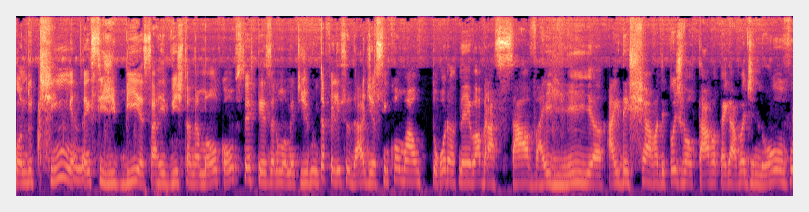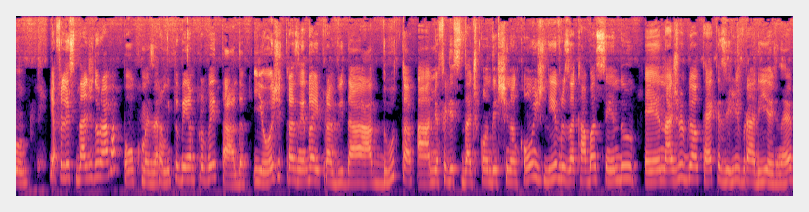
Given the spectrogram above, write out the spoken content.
quando tinha né, esse gibi, essa revista na mão, com certeza era um momento de muita felicidade, assim como a autora, né, eu abraçava, aí lia, aí deixava, depois voltava, pegava de novo. E a felicidade durava pouco, mas era muito bem aproveitada. E hoje, trazendo aí para a vida adulta, a minha felicidade clandestina com os livros acaba sendo é, nas bibliotecas e livrarias, né?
